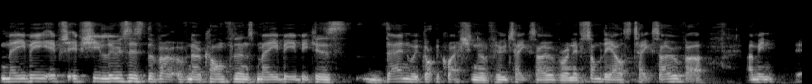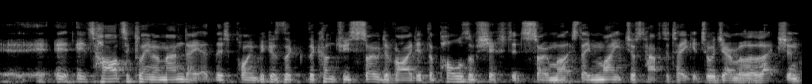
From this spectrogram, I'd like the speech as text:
maybe if if she loses the vote of no confidence, maybe because then we've got the question of who takes over, and if somebody else takes over, I mean, it, it's hard to claim a mandate at this point because the, the country's so divided. The polls have shifted so much. They might just have to take it to a general election.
